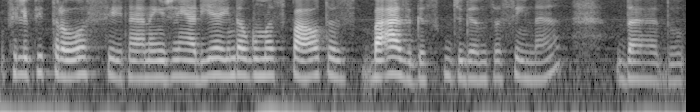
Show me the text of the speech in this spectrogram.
o Felipe trouxe né, na engenharia ainda algumas pautas básicas, digamos assim, né? Da, do,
